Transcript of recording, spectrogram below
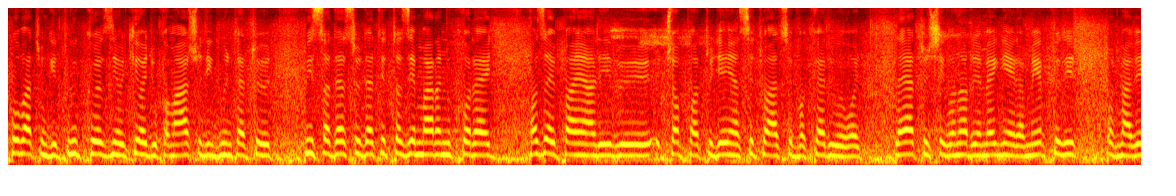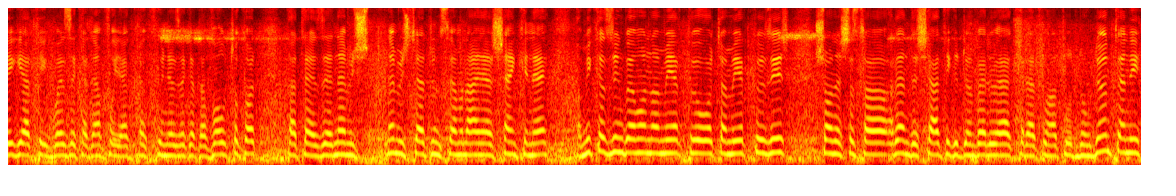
próbáltunk itt trükközni, hogy kiadjuk a második büntetőt, visszatesszük, de itt azért már amikor egy hazai pályán lévő csapat ugye ilyen szituációba kerül, hogy lehetőség van arra, hogy megnyerje a mérkőzést, ott már végjátékban ezeket nem fogják megfújni, ezeket a fautokat, tehát ezzel nem is, nem is tehetünk szemrányát senkinek. A mi kezünkben van a mérkő, volt a mérkőzés, sajnos ezt a rendes játékidőn belül el kellett volna tudnunk dönteni,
